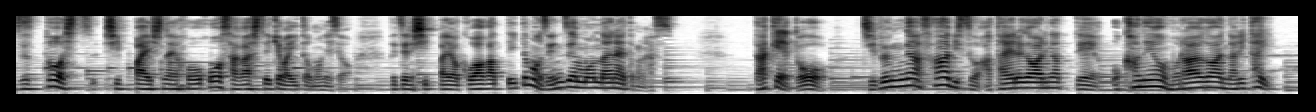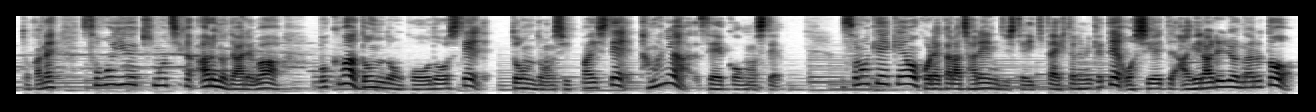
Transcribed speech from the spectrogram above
ずっと失敗しない方法を探していけばいいと思うんですよ。別に失敗を怖がっていても全然問題ないと思います。だけど、自分がサービスを与える側になってお金をもらう側になりたいとかね、そういう気持ちがあるのであれば、僕はどんどん行動して、どんどん失敗して、たまには成功もして、その経験をこれからチャレンジしていきたい人に向けて教えてあげられるようになると、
